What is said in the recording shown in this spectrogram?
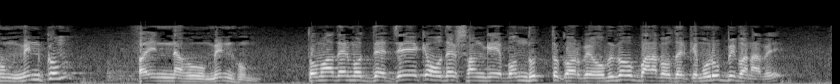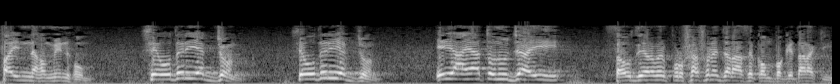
মিনকুম ফাইন্নাহু মিনহুম। তোমাদের মধ্যে যে কেউ ওদের সঙ্গে বন্ধুত্ব করবে, অভিভাবক বানাবে, ওদেরকে মুরব্বী বানাবে, ফাইন্নাহু মিনহুম। সে ওদেরই একজন, সে ওদেরই একজন। এই আয়াত অনুযায়ী সৌদি আরবের প্রশাসনে যারা আছে কমপক্ষে, তারা কি?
